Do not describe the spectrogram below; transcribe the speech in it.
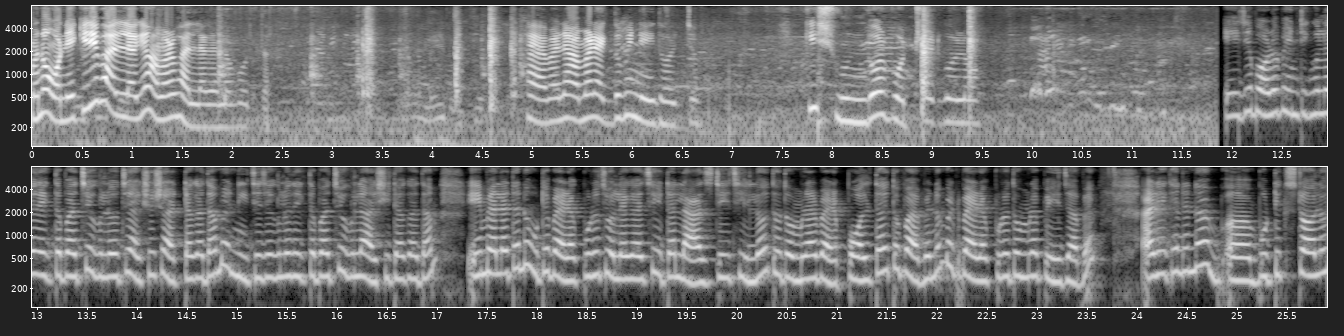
মানে অনেকেরই ভালো লাগে আমার ভালো লাগে না পড়তে। হ্যাঁ মানে আমার একদমই নেই ধৈর্য। কি সুন্দর পোর্ট্রেটগুলো এই যে বড় পেন্টিংগুলো দেখতে পাচ্ছ, এগুলো হচ্ছে একশো ষাট টাকা দাম, আর নিচে যেগুলো দেখতে পাচ্ছ, ওগুলো আশি টাকা দাম। এই মেলাটা না উঠে ব্যারাকপুরে চলে গেছে, এটা লাস্ট ডে ছিল, তো তোমরা আর পলতায় তো পাবে না বাট ব্যারাকপুরে তোমরা পেয়ে যাবে। আর এখানে না বুটিক স্টলও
